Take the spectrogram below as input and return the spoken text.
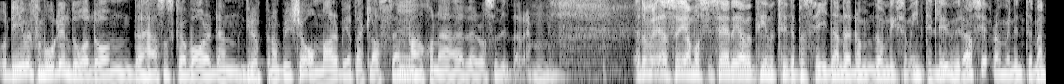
och det är väl förmodligen då de, det här som ska vara den gruppen de bryr sig om, arbetarklassen, pensionärer och så vidare. Ja, De, alltså jag måste säga det, jag var tittade på sidan där, de, de liksom inte luras gör de väl inte, men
